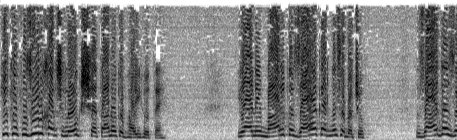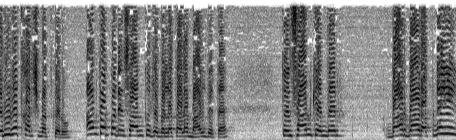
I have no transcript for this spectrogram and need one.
کیونکہ فضول خرچ لوگ شیطانوں کے بھائی ہوتے ہیں۔ یعنی مال کو ضائع کرنے سے بچو۔ زیادہ ضرورت خرچ مت کرو۔ عام طور پر انسان کو جب اللہ تعالیٰ مال دیتا ہے تو انسان کے اندر بار بار اپنے ہی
